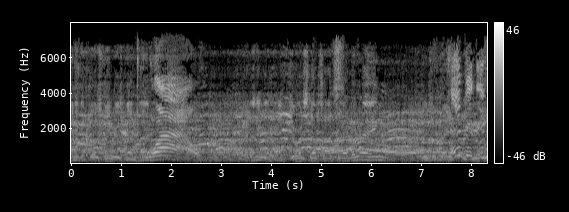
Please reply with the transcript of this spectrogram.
And he gets those fingers bent back. Wow. George steps outside the ring. There's a Hey, baby.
